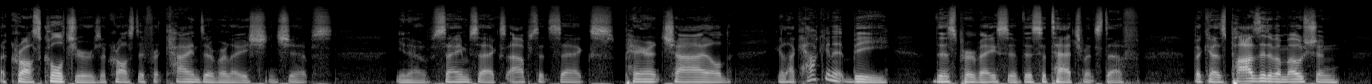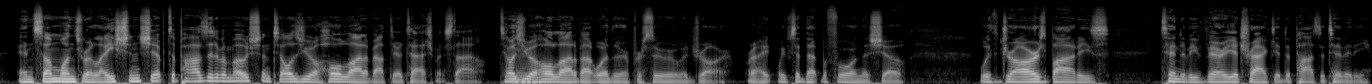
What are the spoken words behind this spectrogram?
across cultures, across different kinds of relationships. You know, same sex, opposite sex, parent child. You're like, how can it be this pervasive, this attachment stuff? Because positive emotion and someone's relationship to positive emotion tells you a whole lot about their attachment style. Tells mm you a mm. whole lot about whether they're a pursuer or a withdrawer, right? We've said that before on this show. Withdrawers' bodies tend to be very attracted to positivity.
